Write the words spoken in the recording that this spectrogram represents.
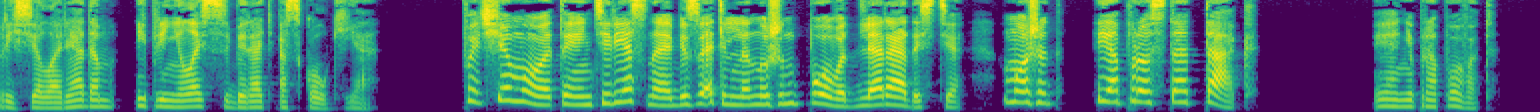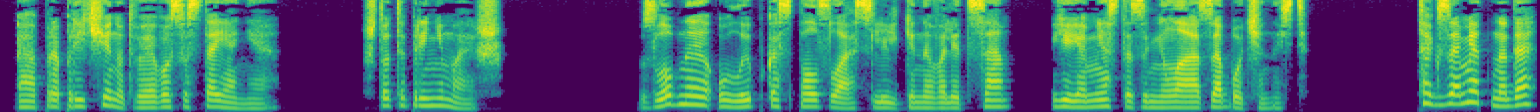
Присела рядом и принялась собирать осколки я. «Почему это интересно обязательно нужен повод для радости? Может, я просто так?» «Я не про повод, а про причину твоего состояния. Что ты принимаешь?» Злобная улыбка сползла с Лилькиного лица, ее место заняла озабоченность. «Так заметно, да?»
